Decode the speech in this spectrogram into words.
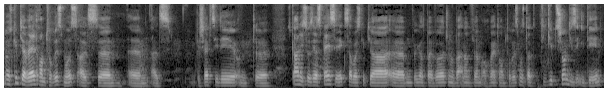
Es gibt ja Weltraumtourismus als, ähm, als Geschäftsidee und äh, ist gar nicht so sehr SpaceX, aber es gibt ja ähm, durchaus bei Virgin und bei anderen Firmen auch Weltraumtourismus. Da, die gibt es schon, diese Ideen.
